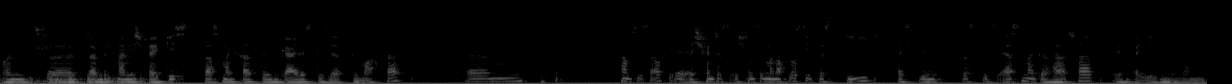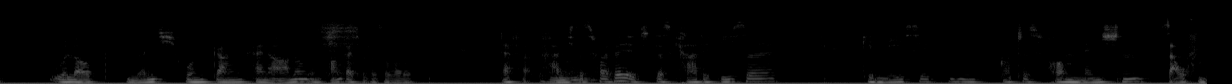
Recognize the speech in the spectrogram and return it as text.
Und äh, damit man nicht vergisst, was man gerade für ein geiles Gesöff gemacht hat, ähm, haben sie es auf. Ich finde es immer noch lustig, dass die, als ich den, das das erste Mal gehört habe, bei irgendeinem Urlaub, Mönch-Rundgang, keine Ahnung, in Frankreich oder so war das, da fand ich das voll wild, dass gerade diese gemäßigten, gottesfrommen Menschen saufen.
